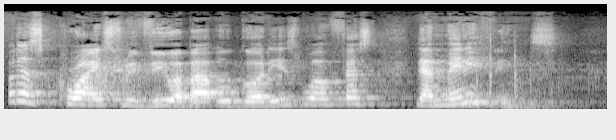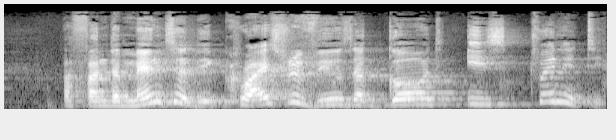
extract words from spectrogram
What does Christ reveal about who God is? Well, first, there are many things. But fundamentally, Christ reveals that God is Trinity.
